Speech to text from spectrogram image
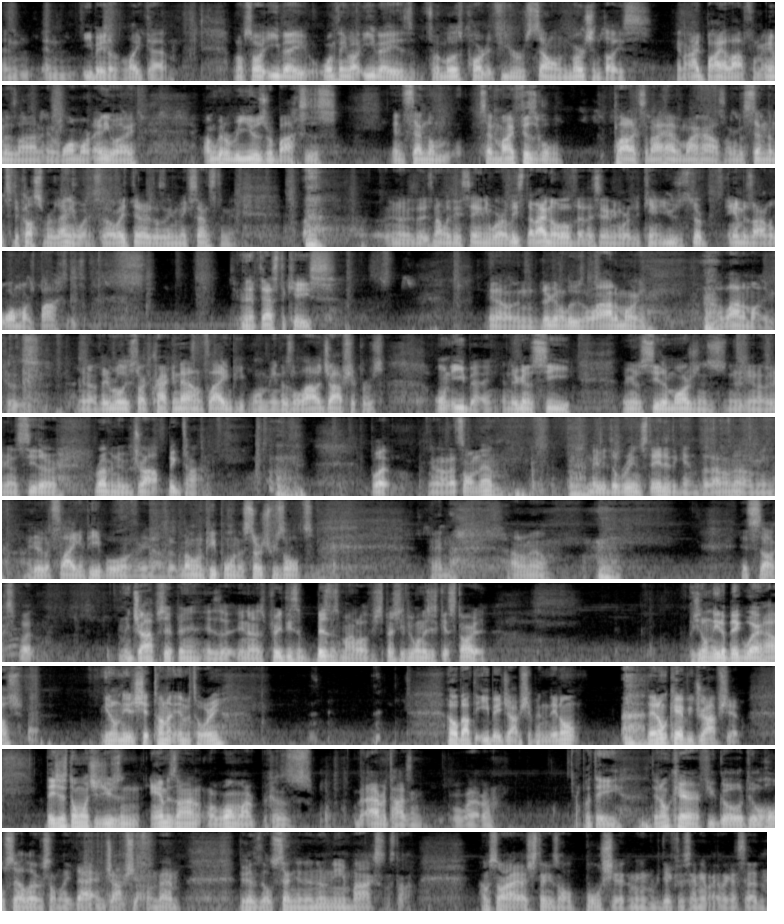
and and eBay doesn't like that. But I'm sorry, eBay, one thing about eBay is for the most part if you're selling merchandise and I buy a lot from Amazon and Walmart anyway, I'm going to reuse their boxes and send them send my physical products that I have in my house, I'm going to send them to the customers anyway. So right there, it doesn't even make sense to me. you know, it's not like they say anywhere, at least that I know of, that they say anywhere you can't use their Amazon or Walmart's boxes. And if that's the case, you know, then they're going to lose a lot of money. a lot of money because, you know, if they really start cracking down and flagging people, I mean, there's a lot of job shippers on eBay, and they're gonna see they're gonna see their margins. You know, they're gonna see their revenue drop big time. But you know, that's on them. Maybe they'll reinstate it again, but I don't know. I mean, I hear they're flagging people, or you know, they're lowering people in the search results, and I don't know. it sucks, but I mean, drop shipping is a you know it's a pretty decent business model, especially if you want to just get started. Because you don't need a big warehouse. You don't need a shit ton of inventory. How about the eBay drop shipping? They don't they don't care if you drop ship. They just don't want you using Amazon or Walmart because the advertising or whatever. But they they don't care if you go to a wholesaler or something like that and drop ship from them because they'll send you a no name box and stuff. I'm sorry, I just think it's all bullshit. I mean, ridiculous anyway. Like I said,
